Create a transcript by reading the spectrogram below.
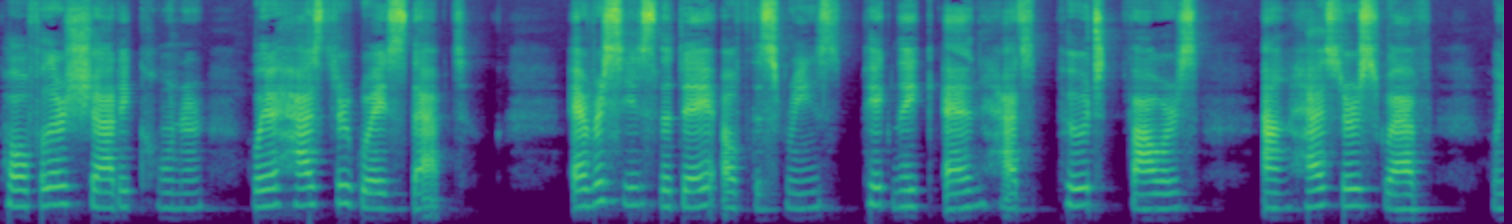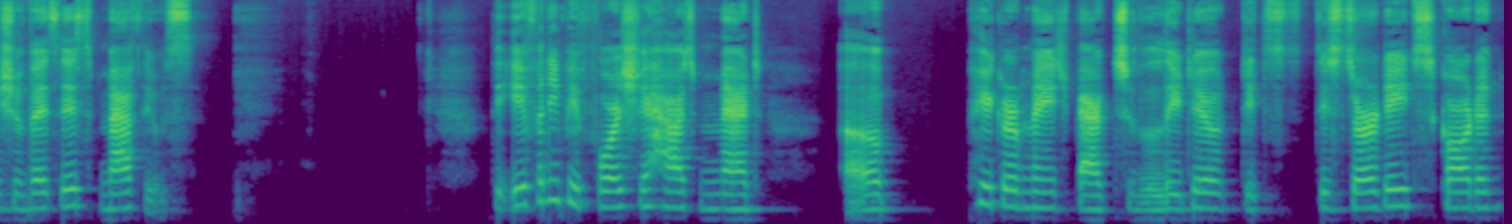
poplar shady corner where Hester Gray slept. Ever since the day of the spring picnic, Anne had put flowers on Hester's grave when she visited Matthews. The evening before, she had made a pilgrimage back to the little deserted garden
